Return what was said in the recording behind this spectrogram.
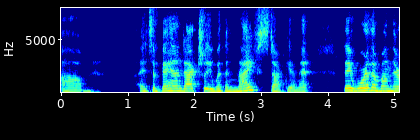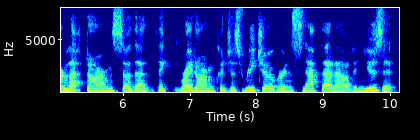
um, it's a band actually with a knife stuck in it. They wore them on their left arms so that the right arm could just reach over and snap that out and use it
